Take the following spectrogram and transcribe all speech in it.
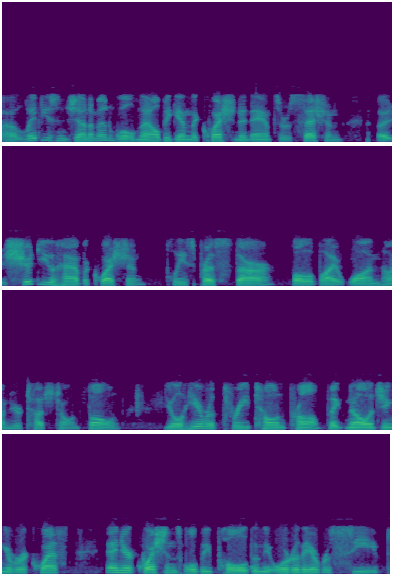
Uh, ladies and gentlemen, we'll now begin the question and answer session. Uh, should you have a question, please press star followed by one on your touch-tone phone. You'll hear a three-tone prompt acknowledging your request, and your questions will be polled in the order they are received.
